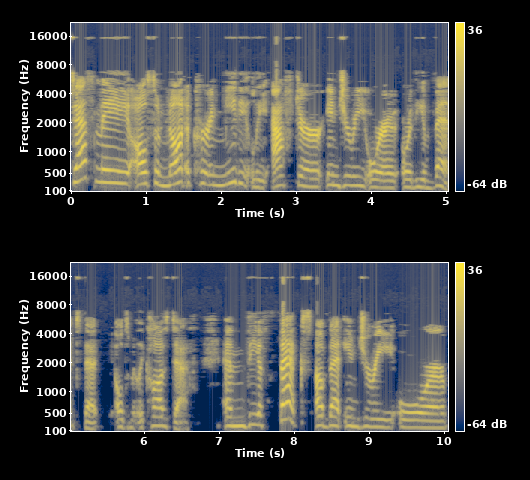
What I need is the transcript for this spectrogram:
death may also not occur immediately after injury or or the event that ultimately caused death, and the effects of that injury or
